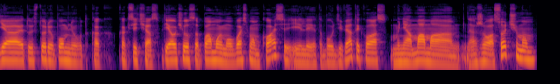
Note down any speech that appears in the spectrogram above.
Я эту историю помню вот как, как сейчас. Я учился, по-моему, в восьмом классе, или это был девятый класс. У меня мама э, жила с отчимом.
